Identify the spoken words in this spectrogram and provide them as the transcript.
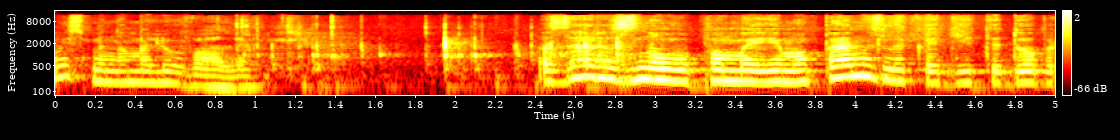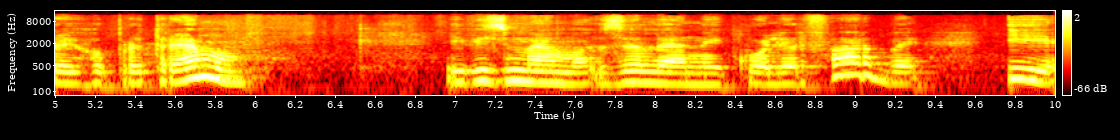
Ось ми намалювали. Зараз знову помиємо пензлика, діти, добре його протремо. І візьмемо зелений колір фарби і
